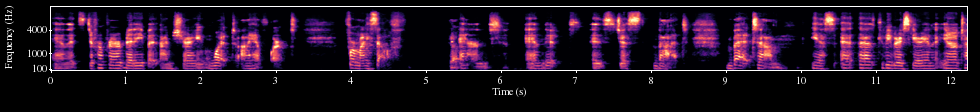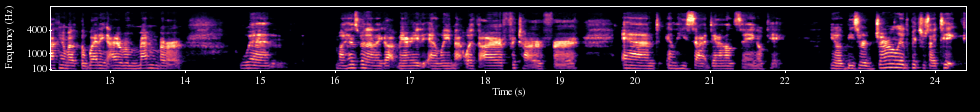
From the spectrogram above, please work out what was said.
and it's different for everybody but i'm sharing what i have learned for myself. Yeah. and and it is just that. But um yes that can be very scary. And you know talking about the wedding i remember when my husband and i got married and we met with our photographer and and he sat down saying okay you know these are generally the pictures i take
